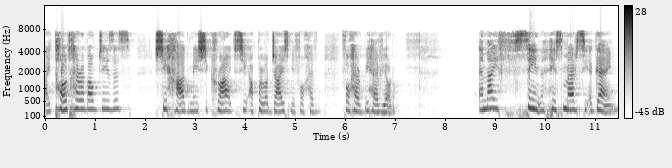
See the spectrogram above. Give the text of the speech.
I told her about Jesus. She hugged me. She cried. She apologized me for her, for her behavior. And I've seen his mercy again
